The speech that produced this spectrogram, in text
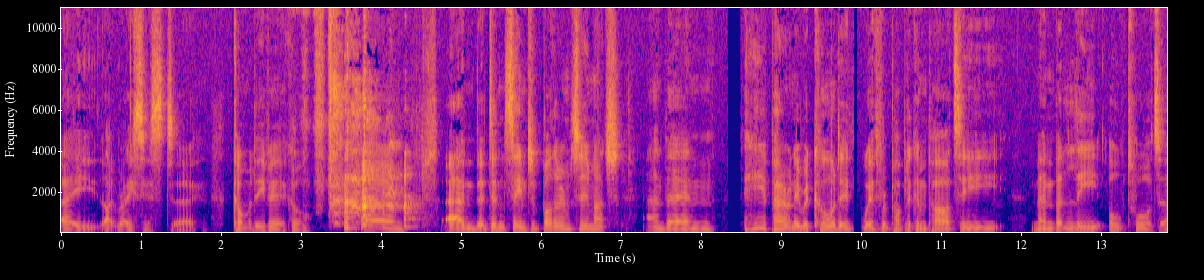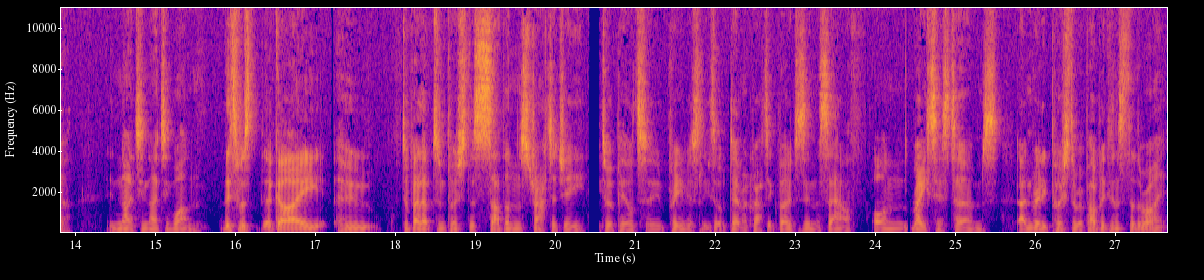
a like racist uh, comedy vehicle, um, and it didn't seem to bother him too much. And then he apparently recorded with Republican Party member Lee Atwater in 1991. This was a guy who developed and pushed the Southern strategy to appeal to previously sort of Democratic voters in the South on racist terms and really pushed the Republicans to the right.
